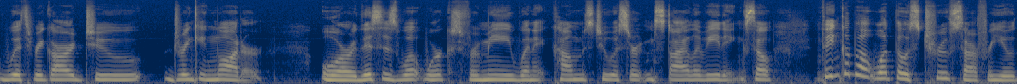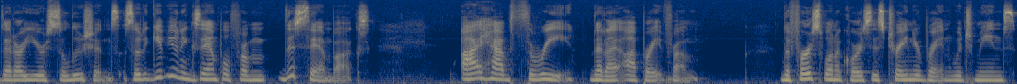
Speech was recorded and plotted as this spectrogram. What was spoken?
with regard to drinking water, or this is what works for me when it comes to a certain style of eating. So think about what those truths are for you that are your solutions. So, to give you an example from this sandbox, I have three that I operate from. The first one, of course, is train your brain, which means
